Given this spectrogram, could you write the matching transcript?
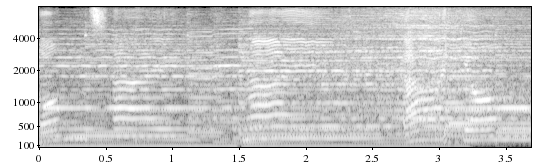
风采，爱大勇。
